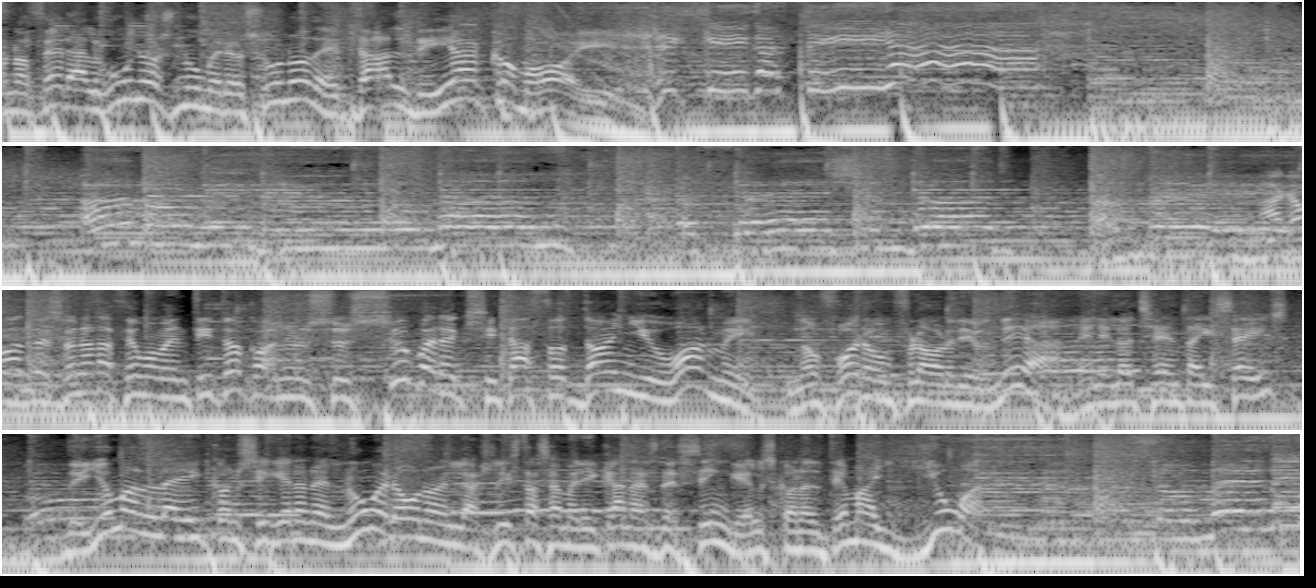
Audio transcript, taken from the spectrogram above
Conocer algunos números uno de tal día como hoy. Ricky García. Acaban de sonar hace un momentito con su super exitazo Don't You Want Me. No fueron flor de un día. En el 86, The Human Lake consiguieron el número uno en las listas americanas de singles con el tema Human. Fue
